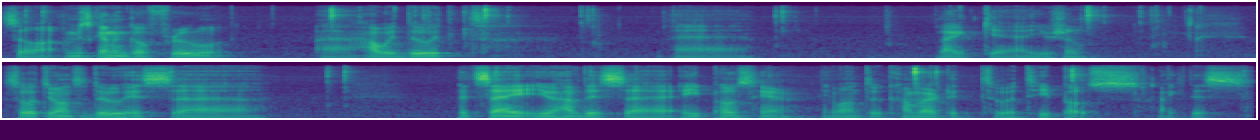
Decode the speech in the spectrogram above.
So I'm just gonna go through how we do it like uh, usual. So what you want to do is, uh, let's say you have this A pose here, you want to convert it to a T pose like this.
